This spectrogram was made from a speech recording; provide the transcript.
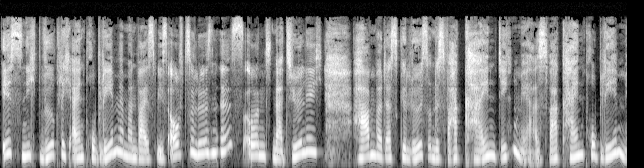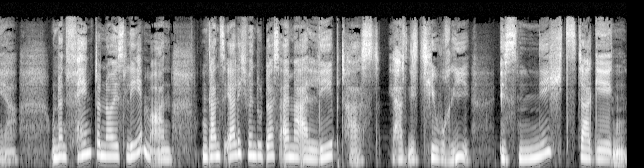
Ist nicht wirklich ein Problem, wenn man weiß, wie es aufzulösen ist. Und natürlich haben wir das gelöst und es war kein Ding mehr. Es war kein Problem mehr. Und dann fängt ein neues Leben an. Und ganz ehrlich, wenn du das einmal erlebt hast, ja, die Theorie, ist nichts dagegen,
